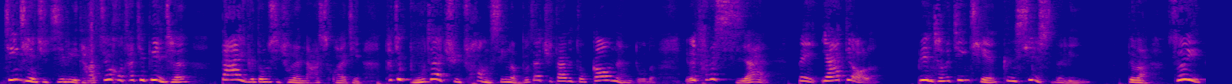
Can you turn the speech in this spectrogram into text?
金钱去激励他，最后他就变成。搭一个东西出来拿十块钱，他就不再去创新了，不再去搭那种高难度的，因为他的喜爱被压掉了，变成了金钱更现实的利益，对吧？所以，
